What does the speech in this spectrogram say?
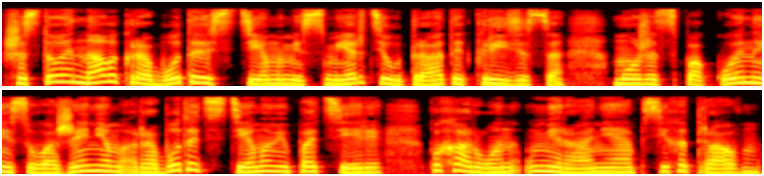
Шестое — навык работы с темами смерти, утраты, кризиса. Может спокойно и с уважением работать с темами потери, похорон, умирания, психотравм.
